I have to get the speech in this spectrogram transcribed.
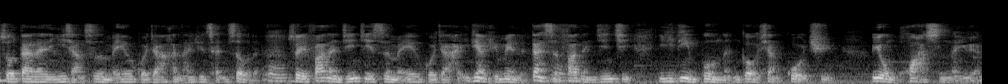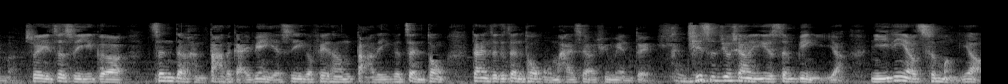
所带来的影响是每一个国家很难去承受的。嗯。所以发展经济是每一个国家还一定要去面对，但是发展经济一定不能够像过去。用化石能源了，所以这是一个真的很大的改变，也是一个非常大的一个阵痛。但是这个阵痛我们还是要去面对。其实就像一个生病一样，你一定要吃猛药，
